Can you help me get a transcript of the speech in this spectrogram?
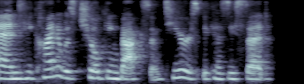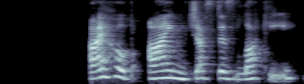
and he kind of was choking back some tears because he said, I hope I'm just as lucky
